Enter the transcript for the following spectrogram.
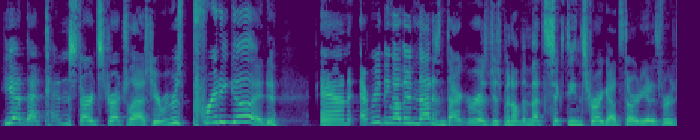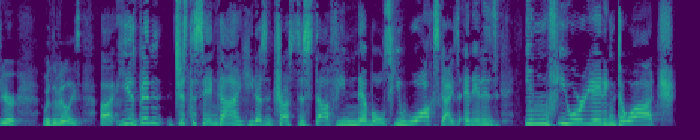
He had that 10 start stretch last year he was pretty good. And everything other than that, his entire career has just been other than that 16 strikeout start he had his first year with the Phillies. Uh, he has been just the same guy. He doesn't trust his stuff. He nibbles. He walks guys, and it is infuriating to watch.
